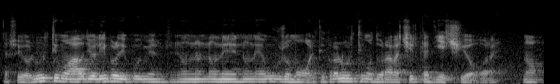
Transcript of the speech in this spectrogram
adesso io l'ultimo audiolibro di cui non, non, ne, non, ne, uso molti, però l'ultimo durava circa 10 ore, no?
